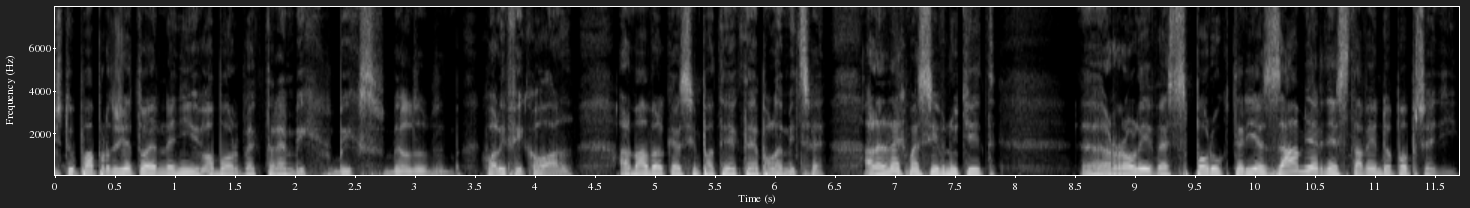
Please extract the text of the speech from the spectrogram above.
vstupovat, protože to není obor, ve kterém bych, bych byl kvalifikován. Ale mám velké sympatie k té polemice. Ale nechme si vnutit roli ve sporu, který je záměrně stavěn do popředí.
